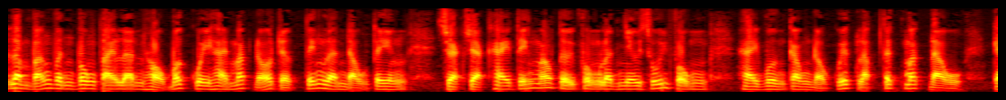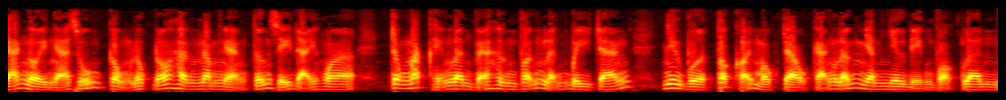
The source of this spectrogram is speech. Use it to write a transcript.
Lâm Vãn Vinh vung tay lên, hồ bất quy hai mắt đỏ trực tiến lên đầu tiên, xoẹt xoẹt hai tiếng máu tươi phun lên như suối phun, hai vương công độc quyết lập tức mất đầu, cả người ngã xuống cùng lúc đó hơn năm ngàn tướng sĩ đại hoa, trong mắt hiện lên vẻ hưng phấn lẫn bi tráng, như vừa thoát khỏi một trào cản lớn nhanh như điện vọt lên.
